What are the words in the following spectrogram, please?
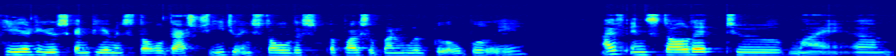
Here to use npm install dash g to install this uh, parcel bundler globally. I've installed it to my um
